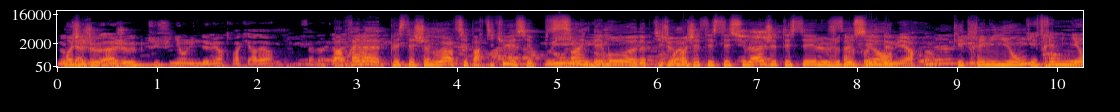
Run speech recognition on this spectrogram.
Donc Moi, un j'ai- jeu, un jeu que tu finis en une demi-heure, trois quarts d'heure, après pas. là, PlayStation World, c'est particulier, c'est Oui, cinq oui. démos euh, de petits jeux. Ouais, Moi, j'ai bah, testé celui-là, j'ai testé le jeu d'océan, demi-heure, quoi. qui est très mignon. Qui est très mignon,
